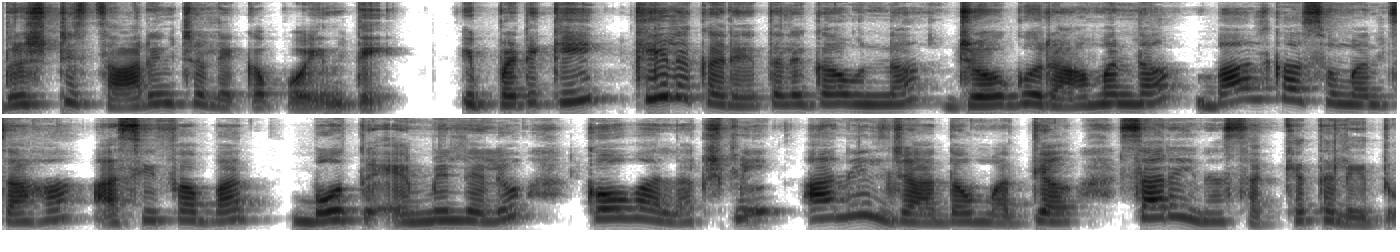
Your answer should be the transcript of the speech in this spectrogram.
దృష్టి సారించలేకపోయింది. ఇప్పటికీ కీలక నేతలుగా ఉన్న జోగు రామన్న బాల్కా సుమన్ సహా ఆసిఫాబాద్ బోత్ ఎమ్మెల్యేలు కోవా లక్ష్మి అనిల్ జాదవ్ మధ్య సరైన సఖ్యత లేదు.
